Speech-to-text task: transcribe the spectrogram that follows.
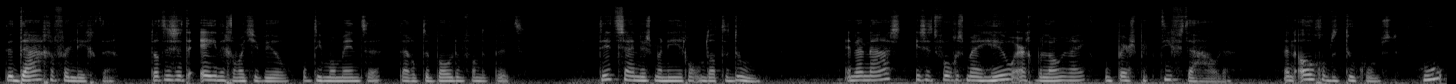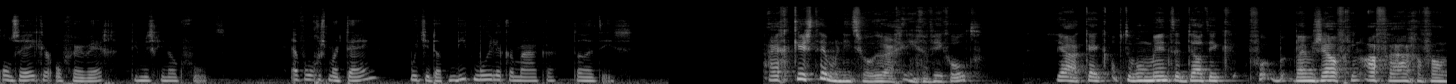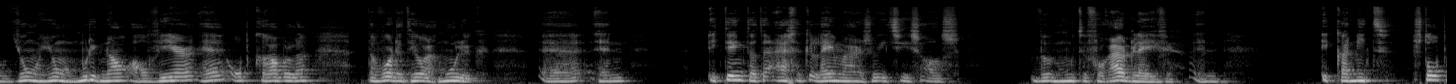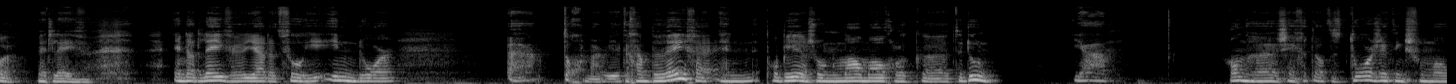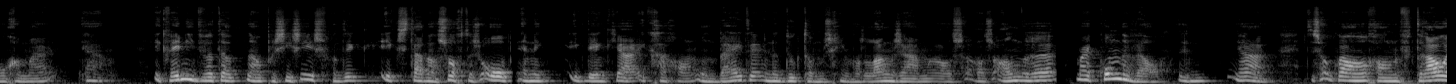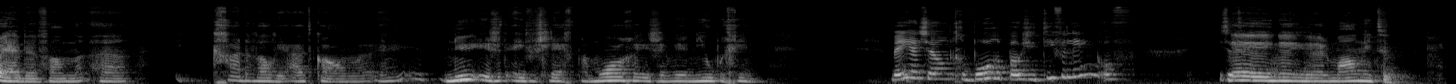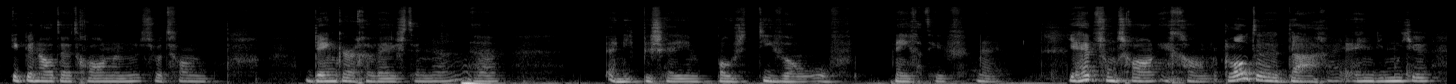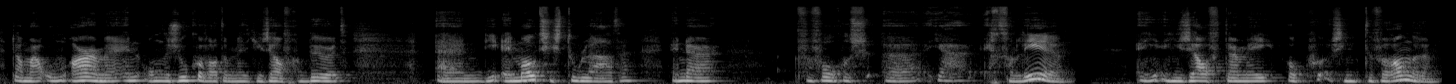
De dagen verlichten. Dat is het enige wat je wil op die momenten daar op de bodem van de put. Dit zijn dus manieren om dat te doen. En daarnaast is het volgens mij heel erg belangrijk om perspectief te houden. Een oog op de toekomst, hoe onzeker of ver weg die misschien ook voelt. En volgens Martijn moet je dat niet moeilijker maken dan het is. Eigenlijk is het helemaal niet zo heel erg ingewikkeld. Ja, kijk, op de momenten dat ik bij mezelf ging afvragen van... jongen, jongen, moet ik nou alweer hè, opkrabbelen? Dan wordt het heel erg moeilijk. Uh, en ik denk dat er eigenlijk alleen maar zoiets is als we moeten vooruit leven. En ik kan niet stoppen met leven. En dat leven, ja, dat vul je in door uh, toch maar weer te gaan bewegen en proberen zo normaal mogelijk uh, te doen. Ja, anderen zeggen dat is doorzettingsvermogen, maar ja, ik weet niet wat dat nou precies is. Want ik, ik sta dan ochtends op en ik, ik denk, ja, ik ga gewoon ontbijten. En dat doe ik dan misschien wat langzamer als, als anderen. Maar ik kom er wel. En ja, het is ook wel gewoon een vertrouwen hebben van, ik ga er wel weer uitkomen. nu is het even slecht, maar morgen is er weer een nieuw begin. Ben jij zo'n geboren positieveling? Of is nee, nee, helemaal niet. Ik ben altijd gewoon een soort van denker geweest en, uh, uh, en niet per se een positivo of negatief. Nee. Je hebt soms gewoon echt gewoon klote dagen en die moet je dan maar omarmen en onderzoeken wat er met jezelf gebeurt. En die emoties toelaten en daar vervolgens uh, ja, echt van leren. En, en jezelf daarmee ook zien te veranderen.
